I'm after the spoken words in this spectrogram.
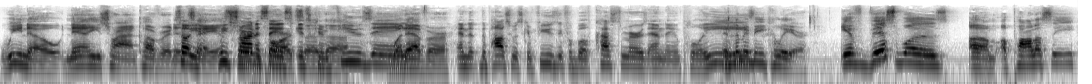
we know now he's trying to cover it and So yeah, he's trying to say it's, it's parts of the confusing, whatever. and the, the policy was confusing for both customers and the employees. And let me be clear: if this was um, a policy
